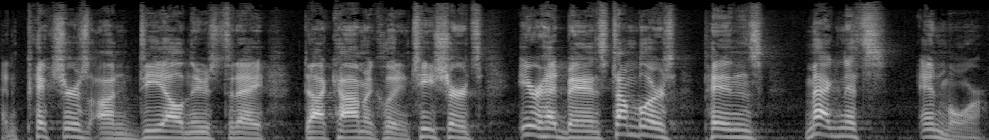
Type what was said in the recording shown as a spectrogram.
and pictures on dlnewstoday.com, including t-shirts, ear headbands, tumblers, pins, magnets, and more.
